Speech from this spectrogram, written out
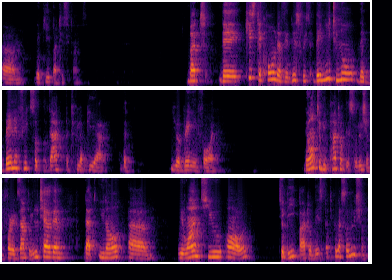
um, the key participants. But the key stakeholders in this research, they need to know the benefits of that particular PR that you're bringing forward. They want to be part of the solution. For example, you tell them that, you know, um, we want you all to be part of this particular solution.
